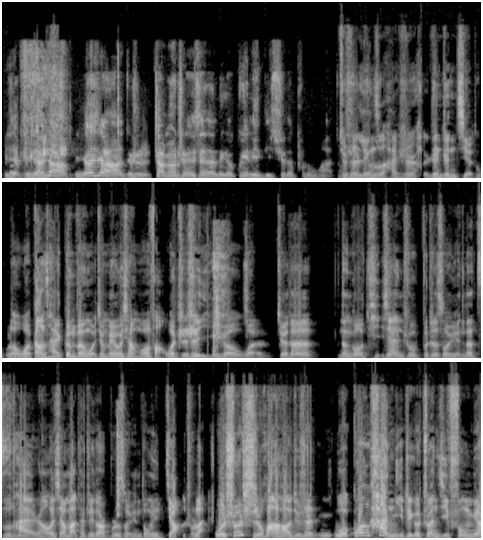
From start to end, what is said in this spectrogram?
比较比较像比较像就是张苗晨现在那个桂林地区的普通话。就是玲子还是认真解读了，我刚才根本我就没有想模仿，我只是以一个 我觉得。能够体现出不知所云的姿态，然后想把他这段不知所云东西讲出来。我说实话哈，就是你我光看你这个专辑封面，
